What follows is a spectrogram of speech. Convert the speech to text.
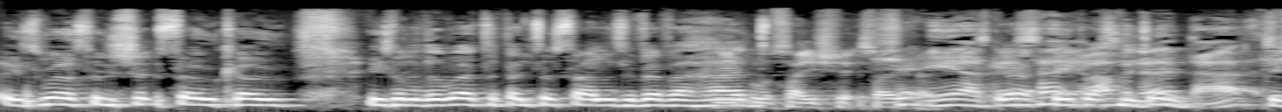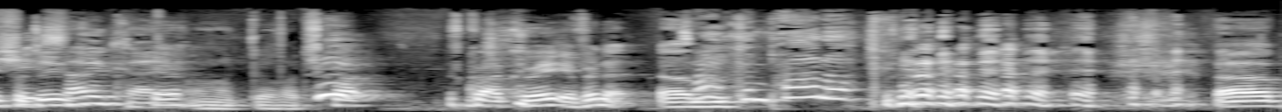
He's worse than Shitsoko. He's one of the worst defensive signings we've ever had. People say shit. So Shit, yeah, I was going to Yeah, say, I people haven't actually heard do. that. People Shit's Yeah. Oh my god. It's quite, it's quite creative, isn't it? Um, um,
